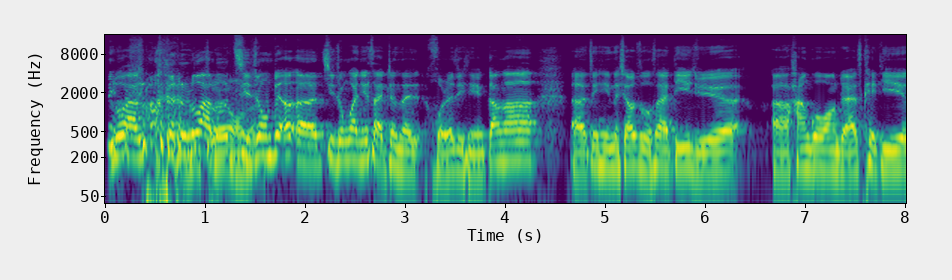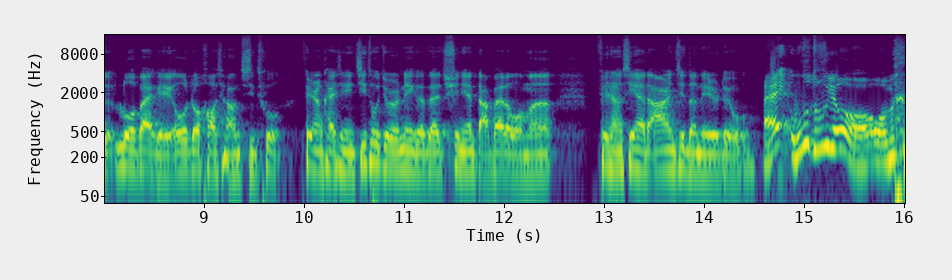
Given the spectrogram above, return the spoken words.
撸啊撸撸啊撸季中标呃季中冠军赛正在火热进行，刚刚呃进行的小组赛第一局。呃，韩国王者 SKT 落败给欧洲豪强 G Two，非常开心。G Two 就是那个在去年打败了我们。非常心爱的 RNG 的那支队伍，哎，无独有偶，我们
